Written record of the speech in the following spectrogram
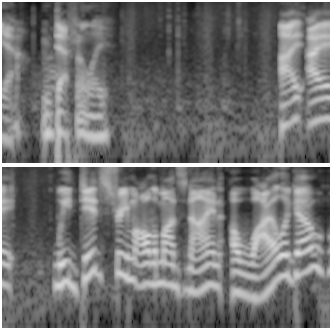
Yeah, I'm definitely. I I we did stream all the mods 9 a while ago.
